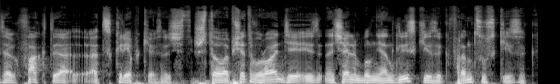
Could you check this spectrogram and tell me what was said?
так, факты от скрепки. Значит, что вообще-то в Руанде изначально был не английский язык, а французский язык.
